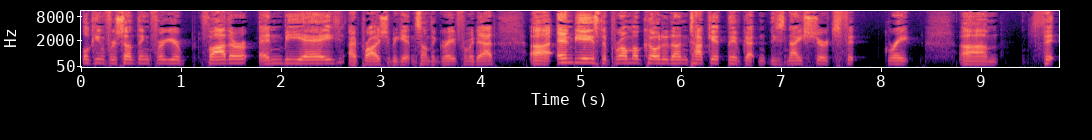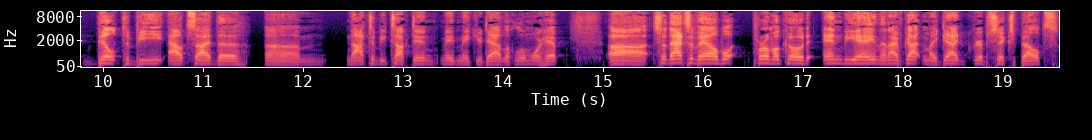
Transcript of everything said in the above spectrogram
looking for something for your father, NBA, I probably should be getting something great for my dad. Uh, NBA is the promo code at Untuck It. They've got these nice shirts, fit great, um, fit built to be outside the um, not to be tucked in, maybe make your dad look a little more hip. Uh, so that's available. Promo code NBA. And then I've gotten my dad Grip 6 belts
